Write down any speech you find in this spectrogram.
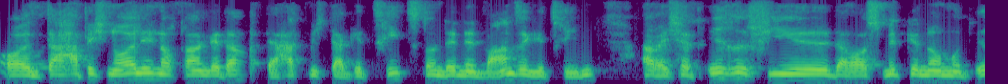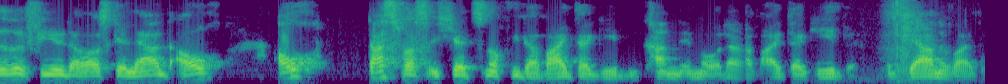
Und da habe ich neulich noch dran gedacht, der hat mich da getriezt und in den Wahnsinn getrieben. Aber ich habe irre viel daraus mitgenommen und irre viel daraus gelernt. Auch, auch das, was ich jetzt noch wieder weitergeben kann immer oder weitergebe und gerne weiter.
